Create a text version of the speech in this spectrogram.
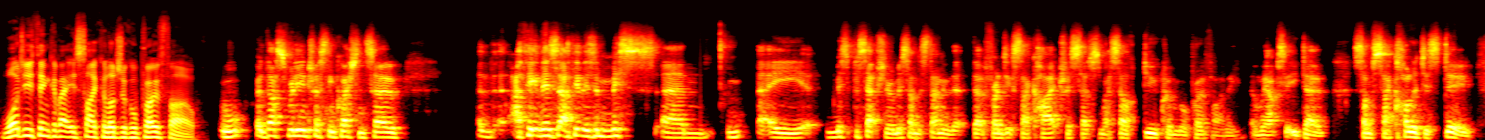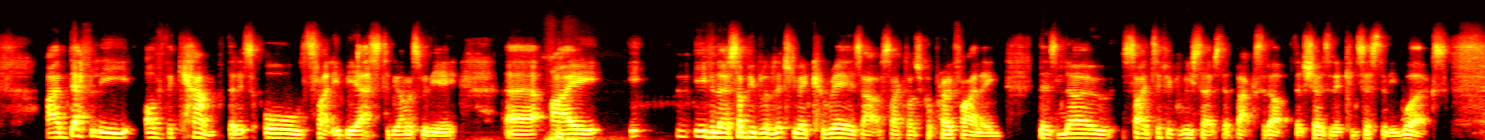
What do you think about his psychological profile? That's a really interesting question. So, I think there's I think there's a mis um, a misperception or a misunderstanding that, that forensic psychiatrists such as myself do criminal profiling, and we absolutely don't. Some psychologists do. I'm definitely of the camp that it's all slightly BS. To be honest with you, uh, I even though some people have literally made careers out of psychological profiling, there's no scientific research that backs it up that shows that it consistently works.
